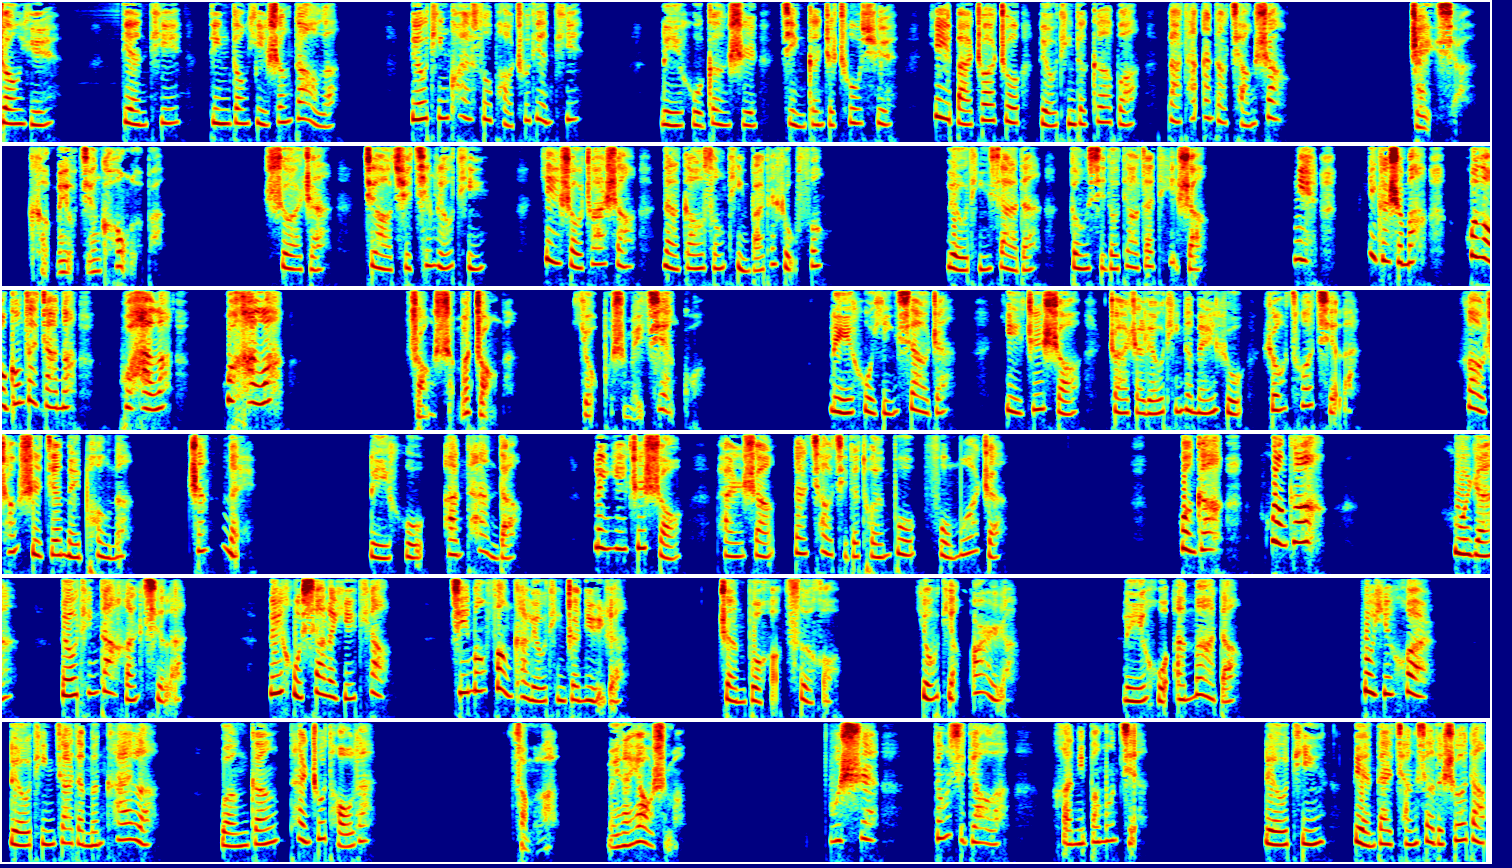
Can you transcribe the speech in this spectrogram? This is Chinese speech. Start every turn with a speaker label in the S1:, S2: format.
S1: 终于，电梯叮咚一声到了，刘婷快速跑出电梯，李虎更是紧跟着出去，一把抓住刘婷的胳膊，把她按到墙上。
S2: 这下可没有监控了吧？
S1: 说着就要去亲刘婷，一手抓上那高耸挺拔的乳峰。刘婷吓得东西都掉在地上，你，你干什么？我老公在家呢，我喊了，我喊了。
S2: 装什么装呢？又不是没见过。
S1: 李虎淫笑着，一只手抓着刘婷的美乳揉搓起来，好长时间没碰呢，真美。李虎暗叹道，另一只手攀上那翘起的臀部抚摸着。王刚，王刚。忽然，刘婷大喊起来，李虎吓了一跳，急忙放开刘婷这女人，真不好伺候，有点二啊！李虎暗骂道。不一会儿，刘婷家的门开了，王刚探出头来：“
S2: 怎么了？没拿钥匙吗？”“
S1: 不是，东西掉了，喊你帮忙捡。”刘婷。脸带强笑的说道：“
